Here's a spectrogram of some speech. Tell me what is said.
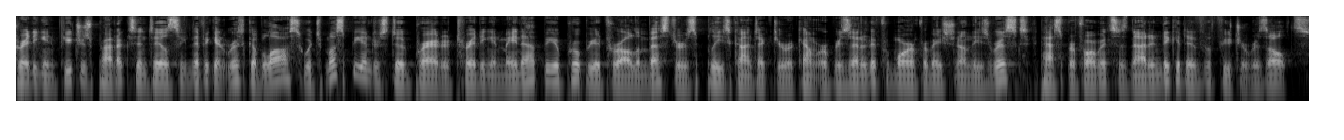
Trading in futures products entails significant risk of loss, which must be understood prior to trading and may not be appropriate for all investors. Please contact your account representative for more information on these risks. Past performance is not indicative of future results.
